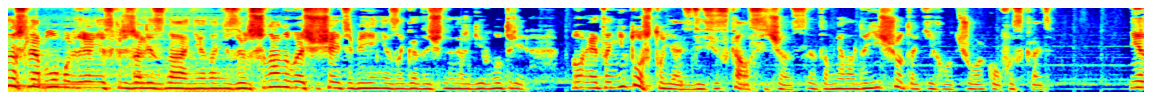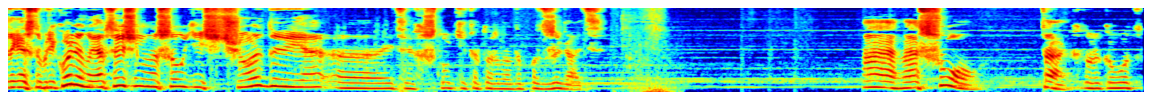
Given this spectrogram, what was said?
Вы нашли обломок древней скрижали знания. Она не завершена, но вы ощущаете биение загадочной энергии внутри. Но это не то, что я здесь искал сейчас. Это мне надо еще таких вот чуваков искать. И это, конечно, прикольно, но я все еще не нашел еще две э, этих штуки, которые надо поджигать. А, нашел. Так, только вот...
